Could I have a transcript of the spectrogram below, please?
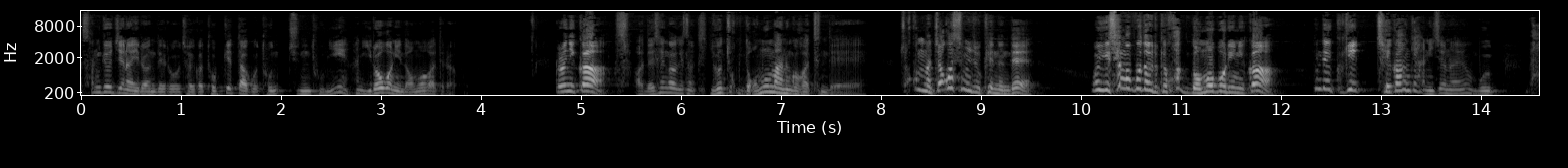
선교지나 이런 데로 저희가 돕겠다고 돈, 준 돈이 한 1억 원이 넘어가더라고요. 그러니까 아, 내 생각에서는 이건 조금 너무 많은 것 같은데 조금만 적었으면 좋겠는데 어, 이게 생각보다 이렇게 확 넘어버리니까 근데 그게 제가 한 게 아니잖아요. 뭐, 막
